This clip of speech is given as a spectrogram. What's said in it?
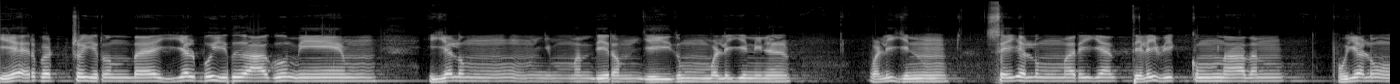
ஏற்பெற்று இருந்த இயல்பு இது ஆகுமே. இயலும் இம்மந்திரம் எய்தும் வழியினில் வழியின் செயலும் அறிய தெளிவிக்கும் நாதன் புயலும்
